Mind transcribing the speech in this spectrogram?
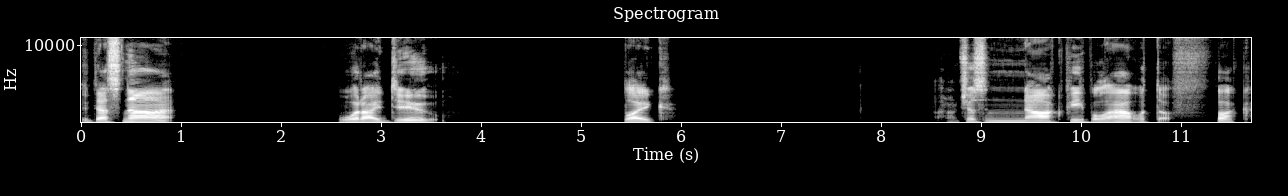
dude, that's not what I do. Like, I don't just knock people out. What the fuck?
